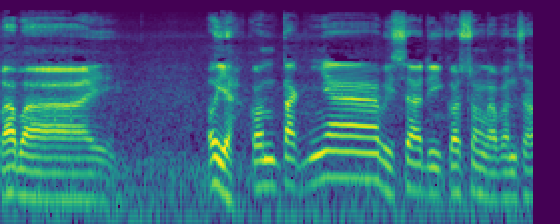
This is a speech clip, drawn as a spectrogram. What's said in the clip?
Bye bye Oh ya kontaknya bisa di 081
